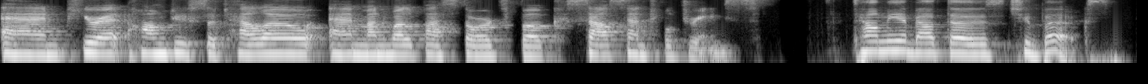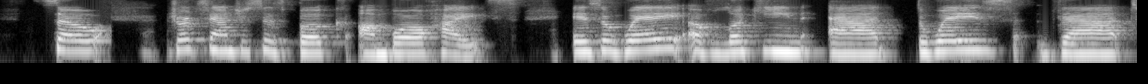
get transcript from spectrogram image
and Pierrette Hondagneu-Sotelo and Manuel Pastor's book, South Central Dreams. Tell me about those two books. So, George Sanchez's book on Boyle Heights is a way of looking at the ways that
